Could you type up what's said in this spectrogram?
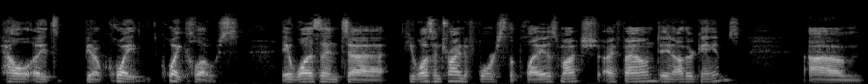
hell. It's you know quite quite close it wasn't uh, he wasn't trying to force the play as much. I found in other games. Um,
